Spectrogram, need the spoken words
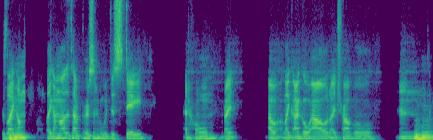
Because like mm-hmm. i'm like i'm not the type of person who would just stay at home right? I like i go out i travel and mm-hmm.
